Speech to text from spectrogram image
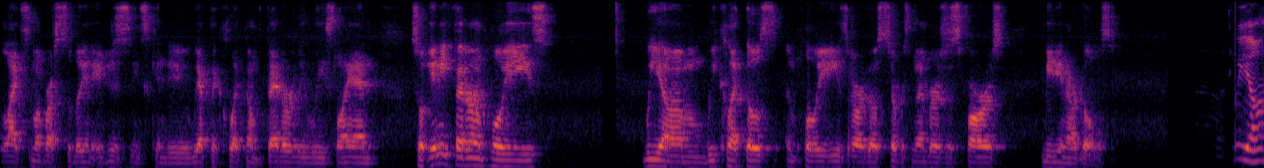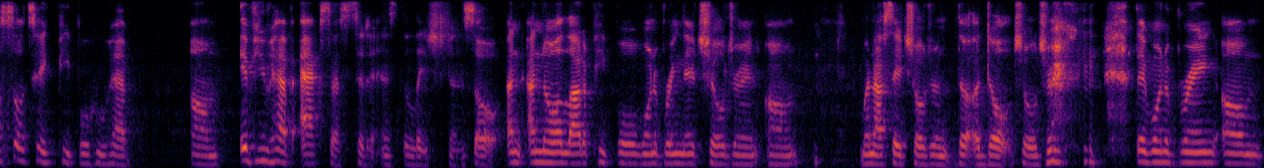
like some of our civilian agencies can do. We have to collect on federally leased land. So any federal employees, we um we collect those employees or those service members as far as meeting our goals. We also take people who have, um, if you have access to the installation. So I, I know a lot of people want to bring their children. Um, when I say children, the adult children, they want to bring um,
